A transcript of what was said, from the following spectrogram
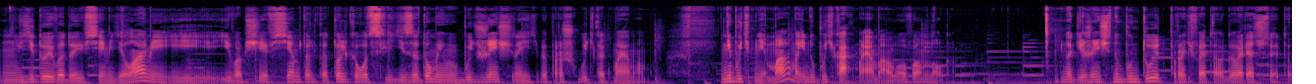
едой, водой и всеми делами, и, и вообще всем, только, только вот следи за домом и будь женщиной, я тебя прошу, будь как моя мама. Не будь мне мамой, ну будь как моя мама во многом. Многие женщины бунтуют против этого, говорят, что это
